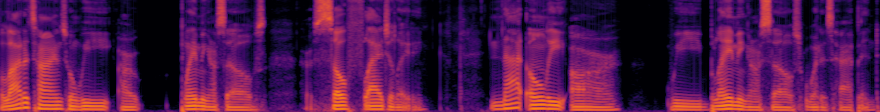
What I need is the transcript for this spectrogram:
A lot of times when we are blaming ourselves or self flagellating, not only are we blaming ourselves for what has happened,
